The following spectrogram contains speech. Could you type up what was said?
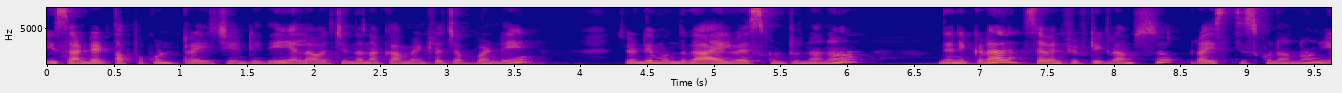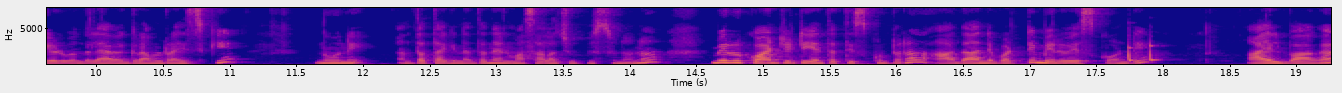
ఈ సండే తప్పకుండా ట్రై చేయండి ఇది. ఎలా వచ్చిందో నాకు కమెంట్లో చెప్పండి. చూడండి ముందుగా ఆయిల్ వేసుకుంటున్నాను. నేను ఇక్కడ సెవెన్ ఫిఫ్టీ గ్రామ్స్ రైస్ తీసుకున్నాను. ఏడు వందల యాభై గ్రాముల రైస్కి నూనె అంత తగినంత నేను మసాలా చూపిస్తున్నాను. మీరు క్వాంటిటీ ఎంత తీసుకుంటారో ఆ దాన్ని బట్టి మీరు వేసుకోండి. ఆయిల్ బాగా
